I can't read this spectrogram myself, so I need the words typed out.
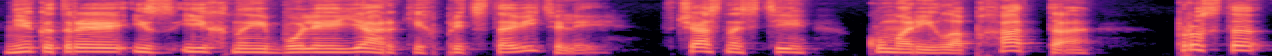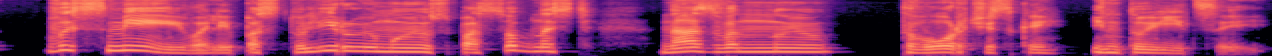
некоторые из их наиболее ярких представителей, в частности Кумари Лабхатта, просто высмеивали постулируемую способность, названную творческой интуицией.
